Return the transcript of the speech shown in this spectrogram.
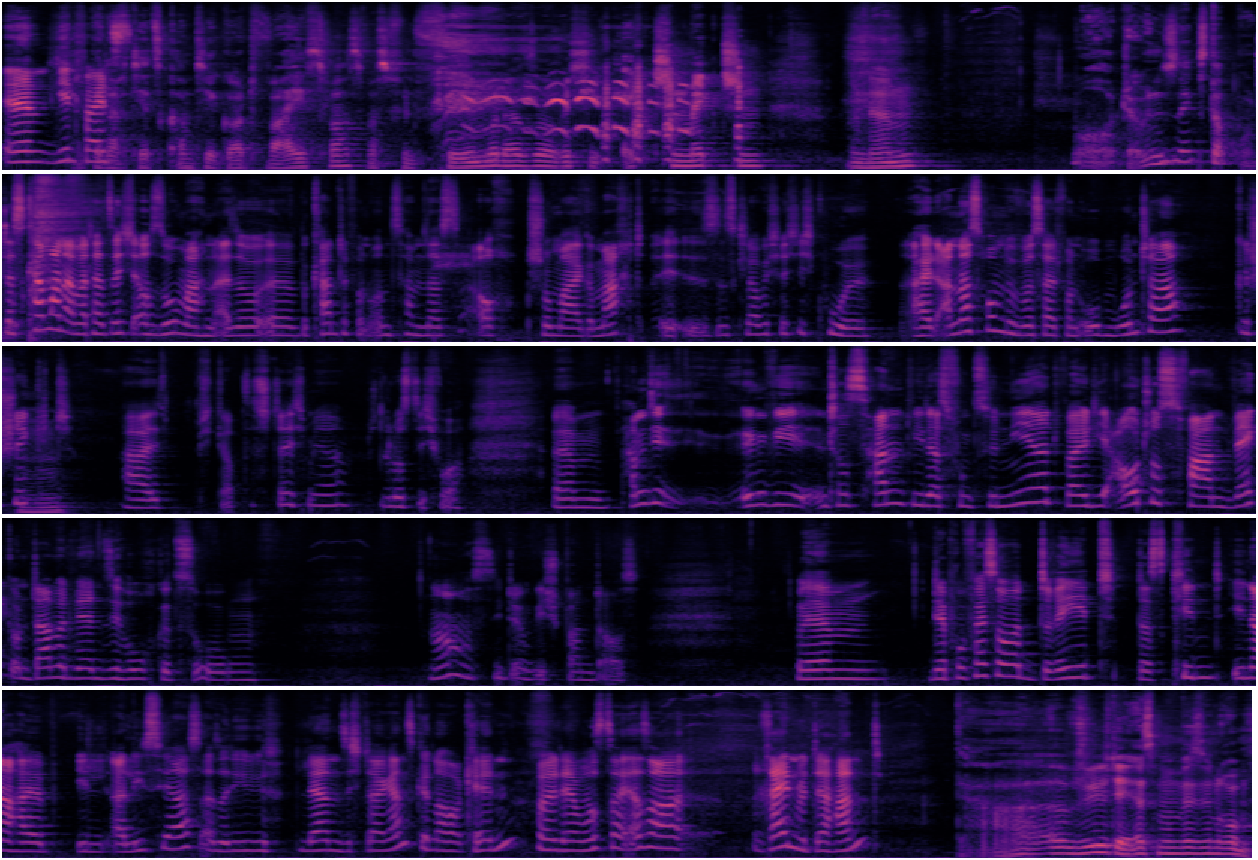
Ähm, Ich jedenfalls, dachte, jetzt kommt hier Gott weiß was, was für ein Film oder so, richtig Action-Maction. Und dann, oh, Germany's Next Topmodel. das kann man aber tatsächlich auch so machen. Also äh, Bekannte von uns haben das auch schon mal gemacht. Äh, Es ist, glaube ich, richtig cool. Halt andersrum, du wirst halt von oben runter geschickt. Ah, ich ich glaube, das stelle ich mir lustig vor. Ähm, haben die irgendwie interessant, wie das funktioniert, weil die Autos fahren weg und damit werden sie hochgezogen. Na, das sieht irgendwie spannend aus. Ähm, der Professor dreht das Kind innerhalb Alicias, also die lernen sich da ganz genau kennen, weil der muss da erstmal rein mit der Hand. Da äh, wühlt er erstmal ein bisschen rum.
